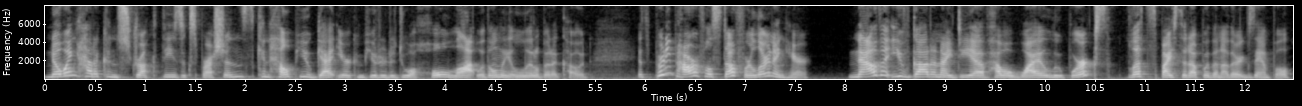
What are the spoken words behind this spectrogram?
Knowing how to construct these expressions can help you get your computer to do a whole lot with only a little bit of code. It's pretty powerful stuff we're learning here. Now that you've got an idea of how a while loop works, let's spice it up with another example.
